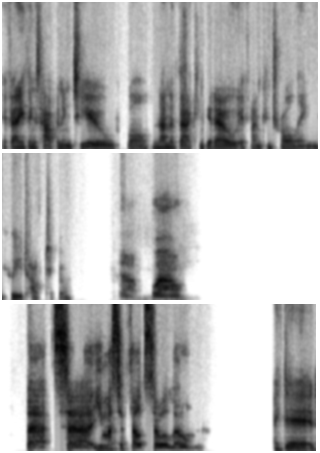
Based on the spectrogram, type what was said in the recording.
if anything's happening to you, well, none of that can get out if I'm controlling who you talk to. Yeah. Wow that's uh, you must have felt so alone i did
